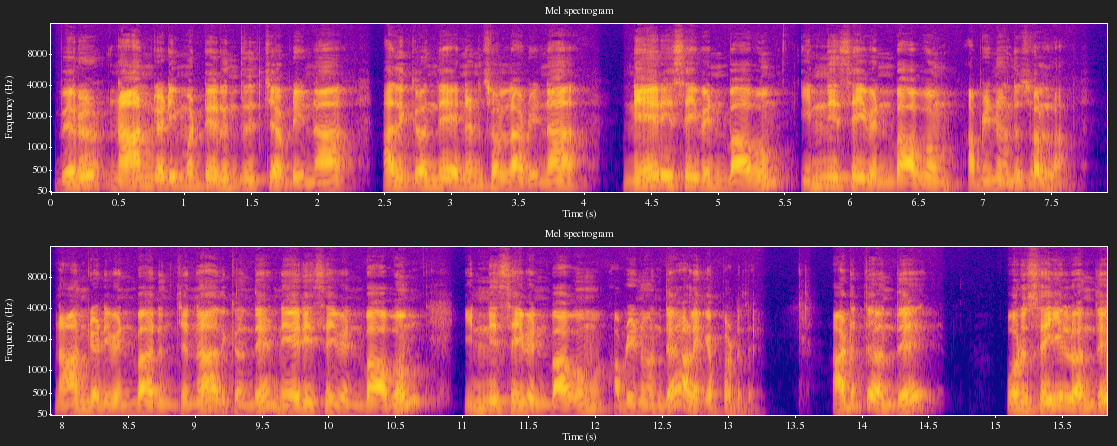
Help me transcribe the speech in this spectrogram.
வெறும் நான்கடி மட்டும் இருந்துச்சு அப்படின்னா அதுக்கு வந்து என்னென்னு சொல்லலாம் அப்படின்னா நேரிசை வெண்பாவும் இன்னிசை வெண்பாவும் அப்படின்னு வந்து சொல்லலாம். நான்கடி வெண்பா இருந்துச்சுன்னா அதுக்கு வந்து நேரிசை வெண்பாவும் இன்னிசை வெண்பாவும் அப்படின்னு வந்து அழைக்கப்படுது. அடுத்து வந்து ஒரு செயல் வந்து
